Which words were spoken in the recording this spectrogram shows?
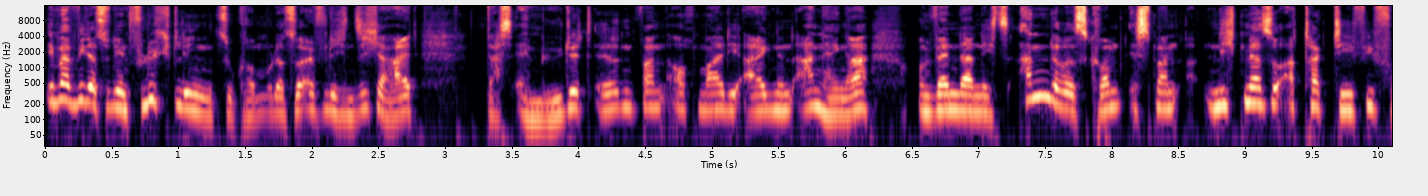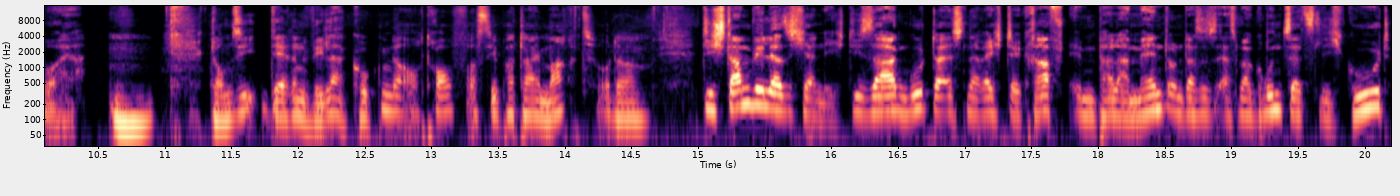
immer wieder zu den Flüchtlingen zu kommen oder zur öffentlichen Sicherheit, das ermüdet irgendwann auch mal die eigenen Anhänger. Und wenn da nichts anderes kommt, ist man nicht mehr so attraktiv wie vorher. Mhm. Glauben Sie, deren Wähler gucken da auch drauf, was die Partei macht? Oder? Die Stammwähler sicher nicht. Die sagen, gut, da ist eine rechte Kraft im Parlament und das ist erstmal grundsätzlich gut.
